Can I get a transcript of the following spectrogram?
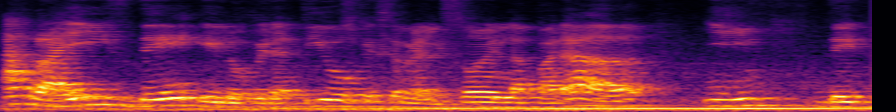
a raíz del operativo que se realizó en la parada y de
